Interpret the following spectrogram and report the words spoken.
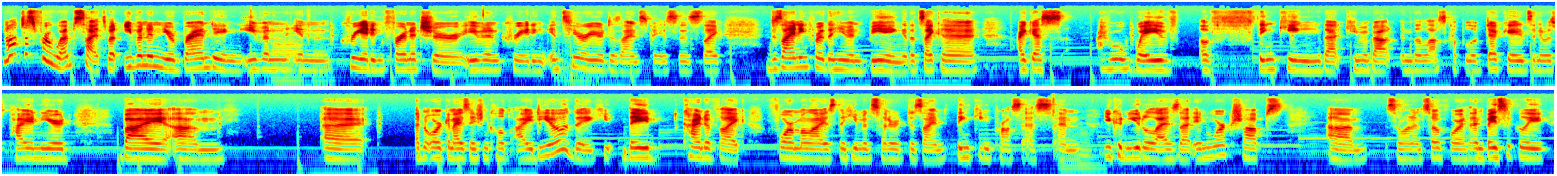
not just for websites but even in your branding even Oh, in creating furniture even in creating interior design spaces like designing for the human being that's like a i guess a wave of thinking that came about in the last couple of decades and it was pioneered by um, uh, an organization called IDEO. They they kind of like formalized the human-centered design thinking process, and Oh. you can utilize that in workshops, um, so on and so forth. And basically,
